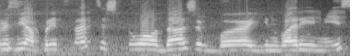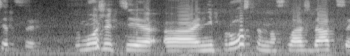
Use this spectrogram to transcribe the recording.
Друзья, представьте, что даже в январе месяце вы можете э, не просто наслаждаться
